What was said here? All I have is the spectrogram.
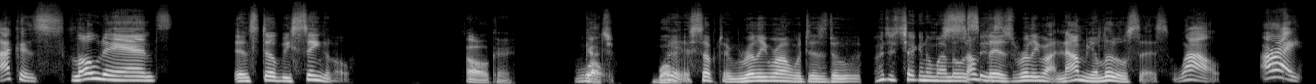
I could slow dance and still be single. Oh, okay. Whoa. Gotcha. Whoa. There's something really wrong with this dude. I'm just checking on my little Something sis. is really wrong. Now I'm your little sis. Wow. All right.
